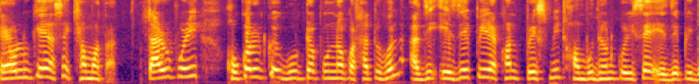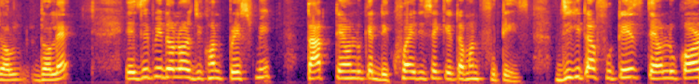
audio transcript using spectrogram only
তেওঁলোকে আছে ক্ষমতাত। তাৰোপৰি সকলোতকৈ গুৰুত্বপূৰ্ণ কথাটো হ'ল আজি এ জে পিৰ এখন প্ৰেছ মিট সম্বোধন কৰিছে এ জে পি দল দলে। এ জে পি দলৰ যিখন প্ৰেছ মিট তাত তেওঁলোকে দেখুৱাই দিছে কেইটামান ফুটেজ যিকেইটা ফুটেজ তেওঁলোকৰ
